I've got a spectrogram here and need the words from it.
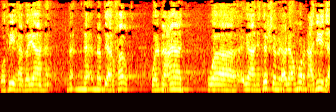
وفيها بيان مبدأ الخلق والمعاد ويعني تشتمل على أمور عديدة.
